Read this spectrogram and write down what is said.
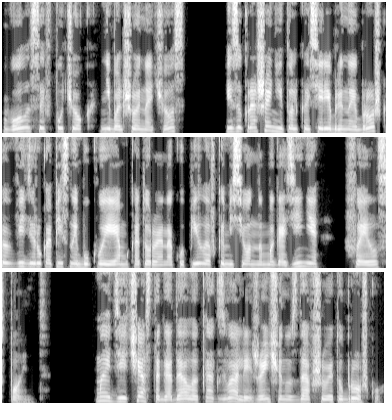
Волосы в пучок, небольшой начес. Из украшений только серебряная брошка в виде рукописной буквы «М», которую она купила в комиссионном магазине Fails Point. Мэдди часто гадала, как звали женщину, сдавшую эту брошку,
